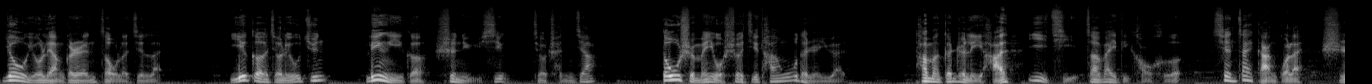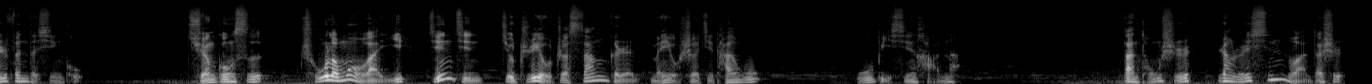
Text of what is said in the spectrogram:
又有两个人走了进来，一个叫刘军，另一个是女性，叫陈佳，都是没有涉及贪污的人员。他们跟着李涵一起在外地考核，现在赶过来，十分的辛苦。全公司除了莫婉仪，仅仅就只有这三个人没有涉及贪污，无比心寒呐。但同时让人心暖的是，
